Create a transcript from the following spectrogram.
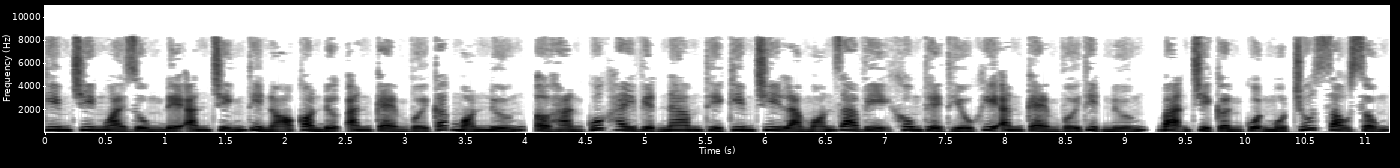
kim chi ngoài dùng để ăn chính thì nó còn được ăn kèm với các món nướng, ở Hàn Quốc hay Việt Nam thì kim chi là món gia vị không thể thiếu khi ăn kèm với thịt nướng, bạn chỉ cần cuộn một chút rau sống,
